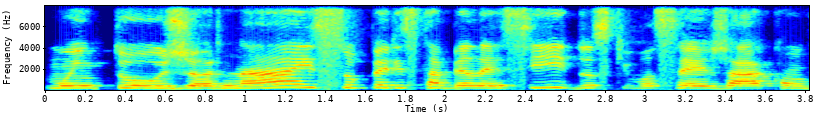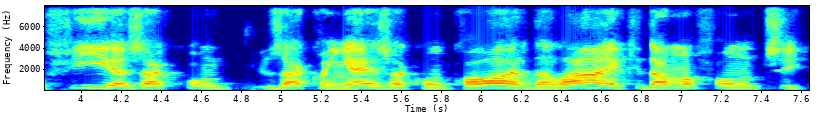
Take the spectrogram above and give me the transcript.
muitos jornais super estabelecidos que você já confia, já, já conhece, já concorda lá, e que dá uma fonte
